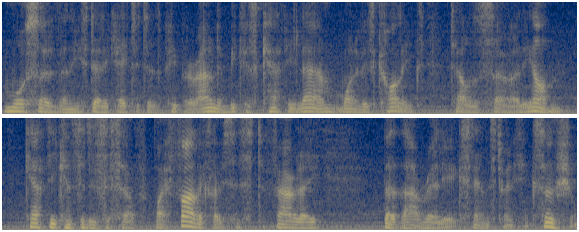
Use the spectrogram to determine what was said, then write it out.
more so than he's dedicated to the people around him, because Kathy Lamb, one of his colleagues, tells us so early on. Kathy considers herself by far the closest to Faraday, but that rarely extends to anything social.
